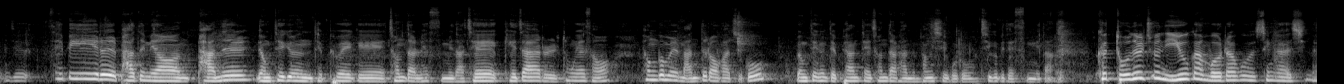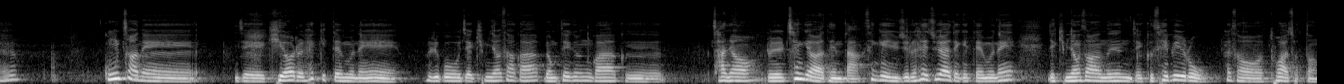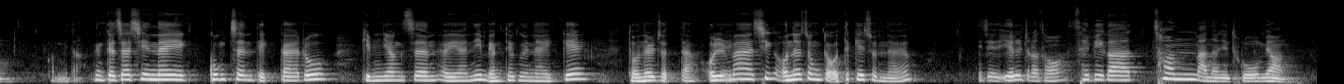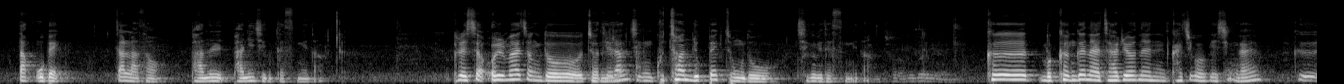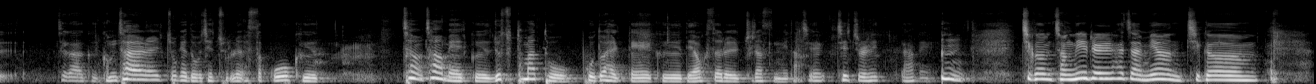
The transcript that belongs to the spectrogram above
이제 세비를 받으면 반을 명태균 대표에게 전달을 했습니다. 제 계좌를 통해서 현금을 만들어 가지고 명태균 대표한테 전달하는 방식으로 지급이 됐습니다. 그 돈을 준 이유가 뭐라고 생각하시나요? 공천에 이제 기여를 했기 때문에 그리고 이제 김 여사가 명태균과 그 자녀를 챙겨야 된다, 생계 유지를 해줘야 되기 때문에 이제 김영선은 이제 그 세비로 해서 도와줬던 겁니다. 그러니까 자신의 공천 대가로 김영선 의원이 명태균에게 돈을 줬다. 얼마씩 어느 정도 어떻게 줬나요? 이제 예를 들어서 세비가 천만 원이 들어오면 딱 500 잘라서 반을 반이 지급됐습니다. 그래서 얼마 정도 줬나요? 대략 지금 9,600 정도 지급이 됐습니다. 그뭐 근거나 자료는 가지고 계신가요? 그 제가 그 검찰 쪽에도 제출을 했었고 그 처음 처음 에 그 뉴스 토마토 보도할 때 그 내역서를 줄였습니다. 제, 제출했다. 네. 지금 정리를 하자면 지금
